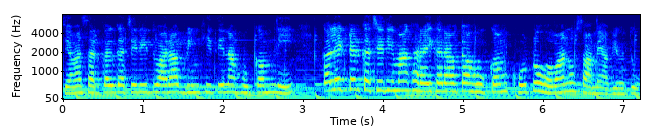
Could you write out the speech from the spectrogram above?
જેમાં સર્કલ કચેરી દ્વારા બિનખેતીના હુકમની કલેક્ટર કચેરીમાં ખરાઈ કરાવતા હુકમ ખોટો હોવાનું સામે આવ્યું હતું.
